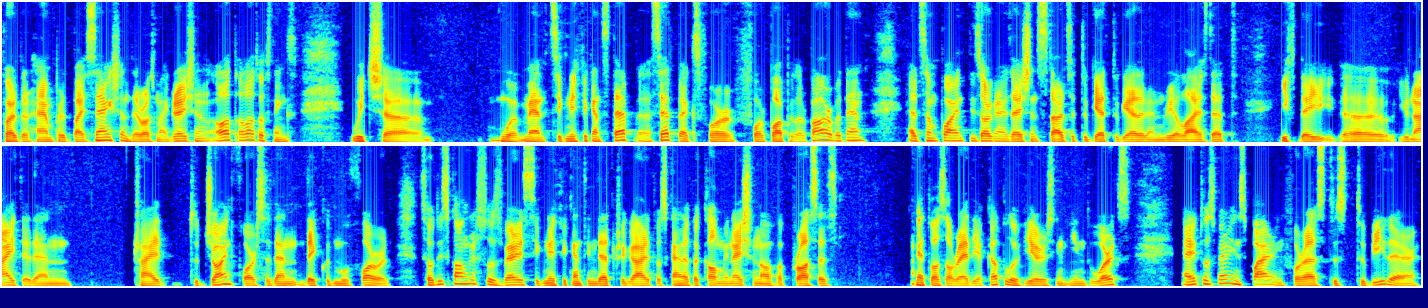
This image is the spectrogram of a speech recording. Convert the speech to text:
further hampered by sanctions. There was migration, a lot a lot of things, which uh, meant significant step uh, setbacks for for popular power. But then, at some point, these organizations started to get together and realize that if they uh, united and tried to join forces, then they could move forward. So this Congress was very significant in that regard. It was kind of a culmination of a process that was already a couple of years in, in the works. And it was very inspiring for us to, to be there.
